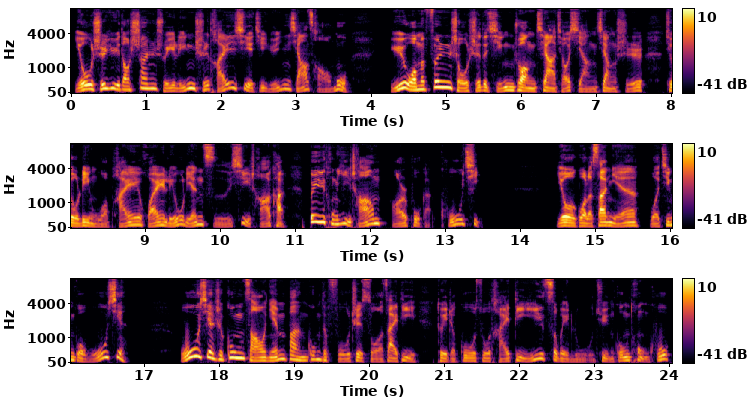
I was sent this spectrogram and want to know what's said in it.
有时遇到山水、灵池、台榭及云霞草木，与我们分手时的情状恰巧想象时，就令我徘徊流连，仔细查看，悲痛异常而不敢哭泣。又过了三年，我经过吴县，吴县是公早年办公的府治所在地，对着姑苏台第一次为鲁郡公痛哭。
